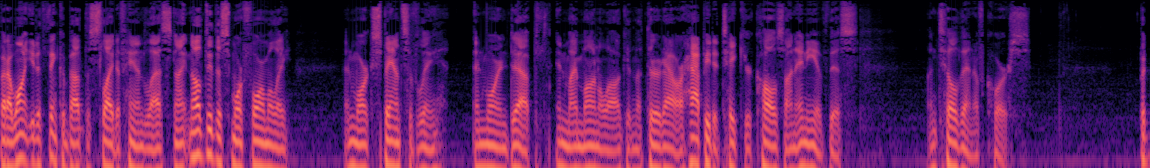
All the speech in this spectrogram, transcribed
But I want you to think about the sleight of hand last night, and I'll do this more formally and more expansively and more in depth in my monologue in the third hour. Happy to take your calls on any of this. Until then, of course. But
